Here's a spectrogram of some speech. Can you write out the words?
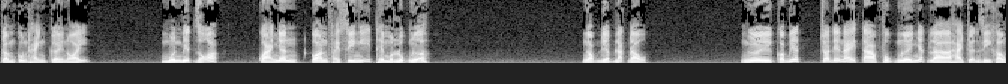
Cầm cung thành cười nói, muốn biết rõ, quả nhân còn phải suy nghĩ thêm một lúc nữa. Ngọc Điệp lắc đầu. Ngươi có biết cho đến nay ta phục ngươi nhất là hai chuyện gì không?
